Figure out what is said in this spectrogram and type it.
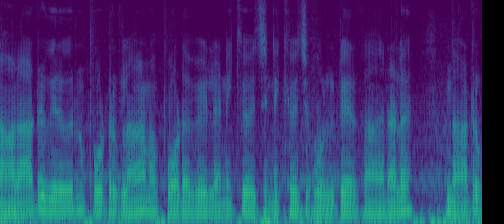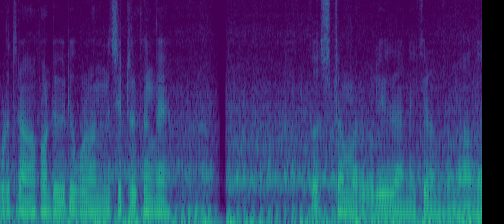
நாலு ஆர்டர் வீர வீரன்னு போட்டிருக்கலாம். ஆனால் போடவே இல்லை. நிற்க வச்சு நிற்க வச்சு போட்டுக்கிட்டே இருக்கான். அதனால் இந்த ஆர்டர் கொடுத்துட்டு ஆஃப் பண்ணிட்டு வீட்டுக்கு போகலான்னு நினச்சிட்டு இருக்கேங்க. கஸ்டமர் வெளியே தான் நிற்கிறேன்னு சொன்னாங்க.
